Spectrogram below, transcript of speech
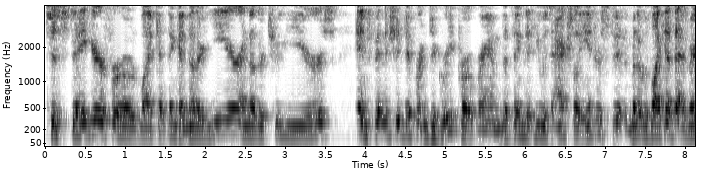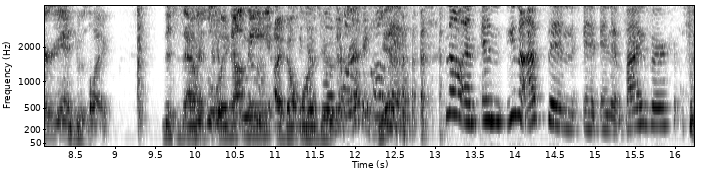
to stay here for like I think another year, another two years. And finish a different degree program, the thing that he was actually interested in. But it was like at that very end, he was like, "This is absolutely not me. I don't He want to do wasn't this." ready. Oh, Yeah. No, and, and you know, I've been an, an advisor for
